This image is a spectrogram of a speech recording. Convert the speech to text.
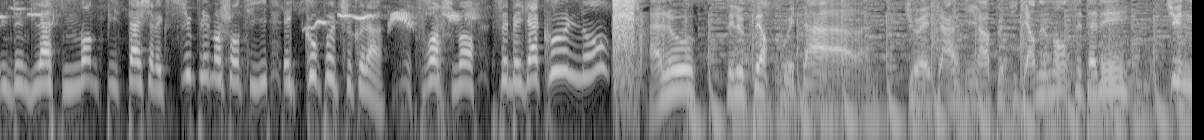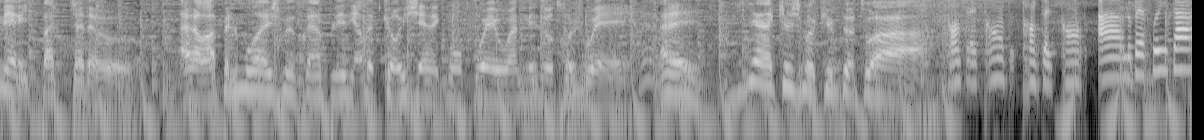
une glace menthe pistache avec supplément chantilly et copeaux de chocolat. Franchement, c'est méga cool, non? Allô, c'est le père Fouettard. Tu as été un vilain petit garnement cette année? Tu ne mérites pas de cadeau. Alors appelle-moi et je me ferai un plaisir de te corriger avec mon fouet ou un de mes autres jouets. Allez, viens que je m'occupe de toi. 37 30, 37 30. Ah, le père Fouettard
